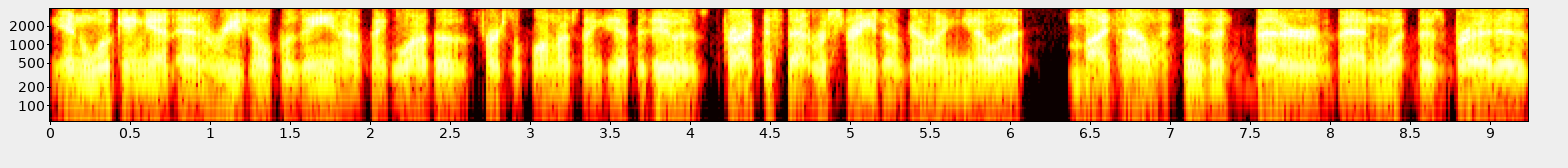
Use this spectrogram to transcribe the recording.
In looking at, at a regional cuisine, I think one of the first and foremost things you have to do is practice that restraint of going, you know what, my talent isn't better than what this bread is.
